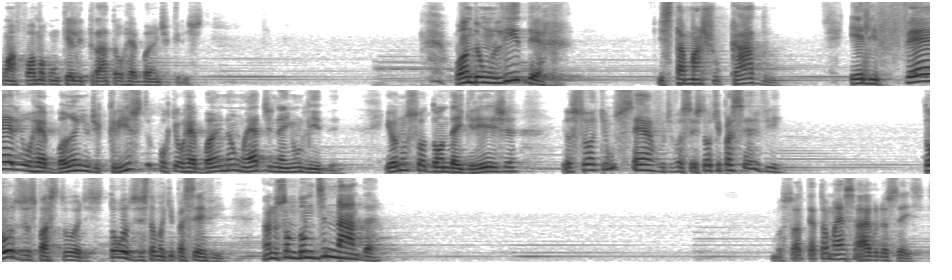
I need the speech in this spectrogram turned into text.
com a forma com que ele trata o rebanho de Cristo. Quando um líder está machucado, ele fere o rebanho de Cristo, porque o rebanho não é de nenhum líder. Eu não sou dono da igreja, eu sou aqui um servo de vocês, estou aqui para servir. Todos os pastores, todos estamos aqui para servir. Nós não somos dono de nada. Vou só até tomar essa água de vocês.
